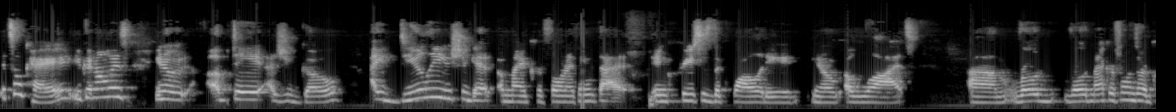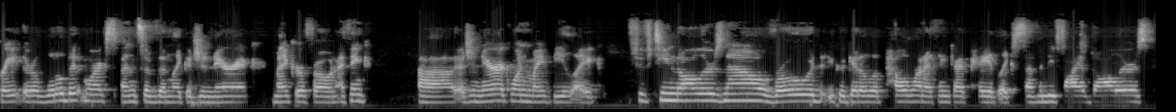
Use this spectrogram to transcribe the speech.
It's okay. You can always, you know, update as you go. Ideally, you should get a microphone. I think that increases the quality, you know, a lot. Um, Rode microphones are great. They're a little bit more expensive than like a generic microphone. I think uh, a generic one might be like fifteen dollars now. Rode, you could get a lapel one. I think I paid like seventy five dollars.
